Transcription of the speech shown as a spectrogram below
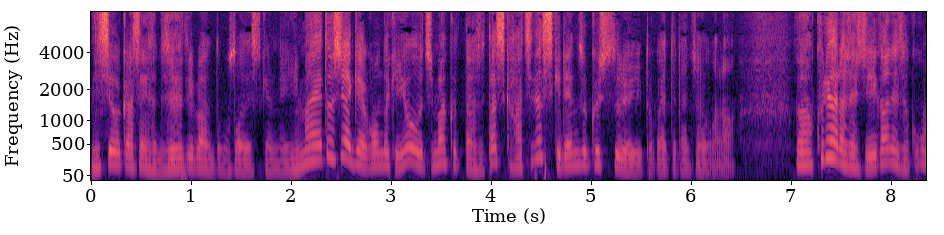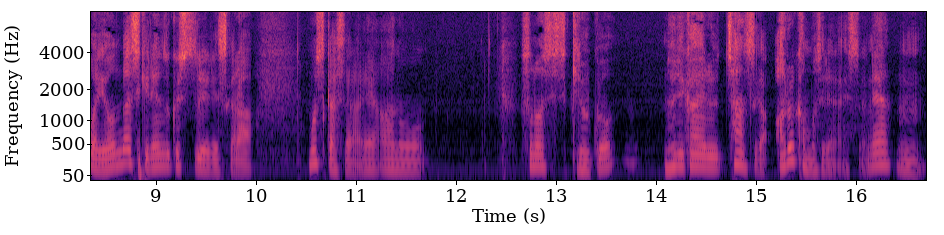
西岡選手のセーフティーバントもそうですけどね、今江俊明がこの時よう打ちまくったんですよ。確か8打席連続出塁とかやってたんちゃうかな。栗原選手いい感じですよ。ここまで4打席連続出塁ですから、もしかしたらね、あの、その記録を塗り替えるチャンスがあるかもしれないですよね。うん、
